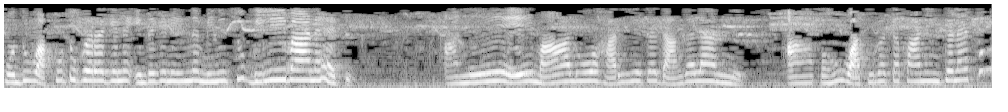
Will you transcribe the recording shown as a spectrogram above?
කොඳු වකුටු කරගෙන ඉඳගෙන ඉන්න මිනිස්සු බිලී බාන හැටි. අනේ ඒ මාළුවෝ හරියට දඟලන්නේ. ආපහු වතුරට පනින්න නැතුව.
